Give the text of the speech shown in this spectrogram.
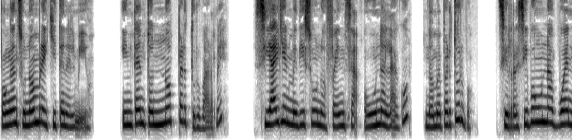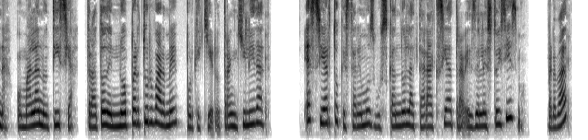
Pongan su nombre y quiten el mío. Intento no perturbarme. Si alguien me dice una ofensa o un halago, no me perturbo. Si recibo una buena o mala noticia, trato de no perturbarme porque quiero tranquilidad. Es cierto que estaremos buscando la taraxia a través del estoicismo, ¿verdad?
